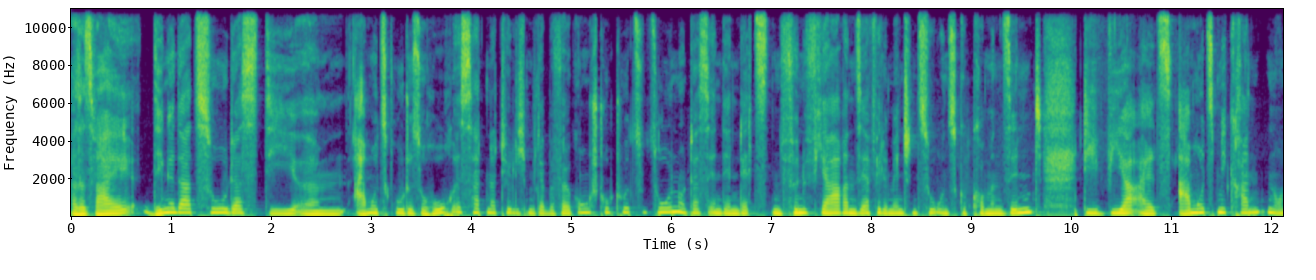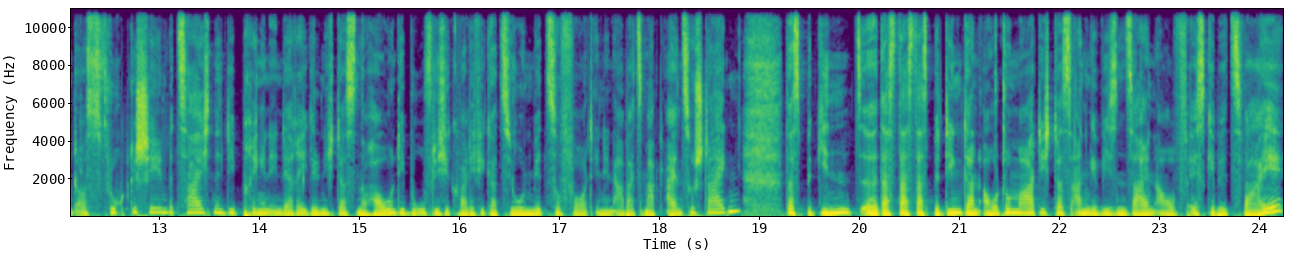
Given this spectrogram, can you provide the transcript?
Also zwei Dinge dazu, dass die ähm, Armutsquote so hoch ist, hat natürlich mit der Bevölkerungsstruktur zu tun und dass in den letzten fünf Jahren sehr viele Menschen zu uns gekommen sind, die wir als Armutsmigranten und aus Fluchtgeschehen bezeichnen. Die bringen in der Regel nicht das Know-how und die berufliche Qualifikation mit, sofort in den Arbeitsmarkt einzusteigen. Das beginnt, äh, das, das, das bedingt dann automatisch das Angewiesensein auf SGB II.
